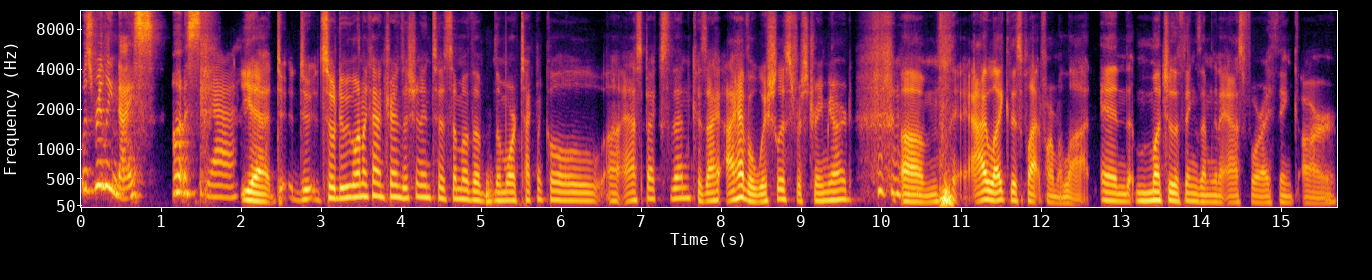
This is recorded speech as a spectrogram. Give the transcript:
was really nice. Honestly, yeah Yeah. Do, do, so do we want to kind of transition into some of the the more technical uh, aspects then? Because I I have a wish list for Streamyard. um, I like this platform a lot, and much of the things I'm going to ask for, I think, are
